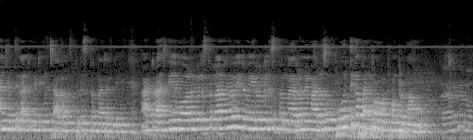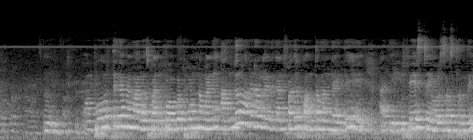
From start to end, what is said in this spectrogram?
అని చెప్తే ఇలాంటి మీటింగ్లు చాలా మంది పిలుస్తున్నారండి. అటు రాజకీయ వాళ్ళు పిలుస్తున్నారు ఇటు మీరు పిలుస్తున్నారు. మేము ఆ రోజు పూర్తిగా పని పోగొట్టుకుంటున్నాము. పూర్తిగా మేము ఆ రోజు పని పోగొట్టుకుంటున్నామని అందరూ అనడం లేదు. కానీ ఫదర్ కొంతమంది అయితే అది ఫేస్ చేయవలసి వస్తుంది.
